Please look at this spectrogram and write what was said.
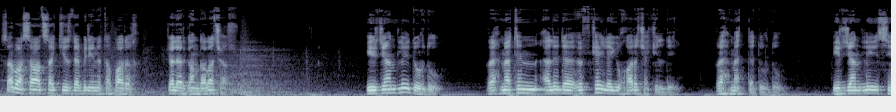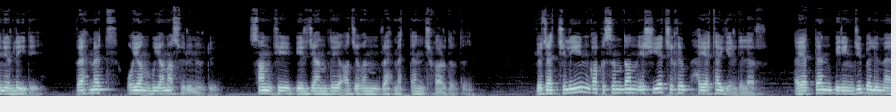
Sabah saat 8-də birini taparıq. Gələr qandala açar. Bircəndli durdu. Rəhmətin əli də öfkə ilə yuxarı çəkildi. Rəhmət də durdu. Bircəndli sinirli idi. Rəhmət o yan bu yana sürünürdü. Sanki bir cəndli acığın rəhmətdən çıxardırdı. Gözətçiliyin qapısından eşiyə çıxıb həyətə girdilər. Həyətdən birinci bölümə,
